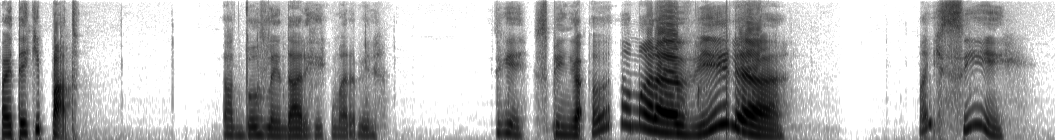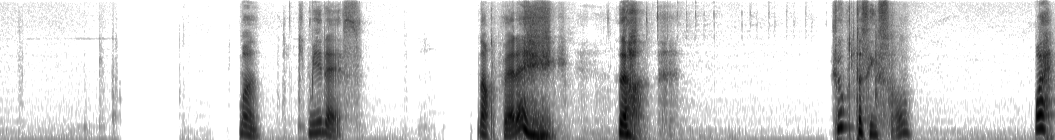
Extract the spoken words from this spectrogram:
Vai ter equipado. A dos lendários aqui, que maravilha. Isso aqui, espingar. Oh, maravilha! Aí sim. Mano, que mira é essa? Não, pera aí. Não. O jogo tá sem som? Ué?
